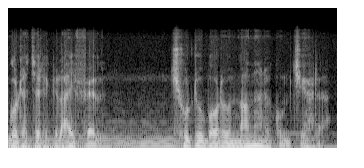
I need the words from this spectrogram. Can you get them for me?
গোটা চারেক রাইফেল, ছোট বড় নানা রকম চেহারা।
